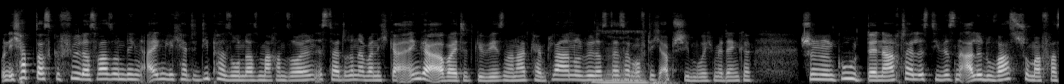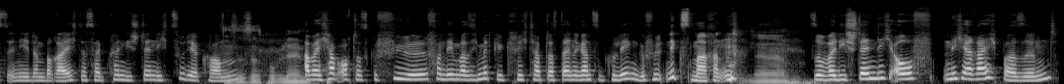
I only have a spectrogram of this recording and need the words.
Und ich habe das Gefühl, das war so ein Ding, eigentlich hätte die Person das machen sollen, ist da drin aber nicht ge- eingearbeitet gewesen und hat keinen Plan und will das deshalb auf dich abschieben, wo ich mir denke, schön und gut. Der Nachteil ist, die wissen alle, du warst schon mal fast in jedem Bereich, deshalb können die ständig zu dir kommen. Das ist das Problem. Aber ich habe auch das Gefühl, von dem, was ich mitgekriegt habe, dass deine ganzen Kollegen gefühlt nix machen. ja. So, weil die ständig auf nicht erreichbar sind.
